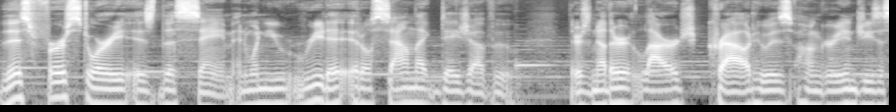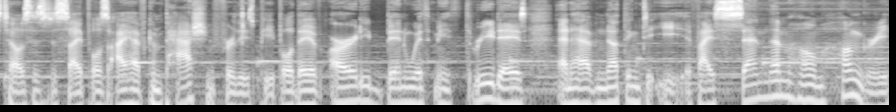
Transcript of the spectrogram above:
This first story is the same, and when you read it, it'll sound like deja vu. There's another large crowd who is hungry, and Jesus tells his disciples, I have compassion for these people. They have already been with me three days and have nothing to eat. If I send them home hungry,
